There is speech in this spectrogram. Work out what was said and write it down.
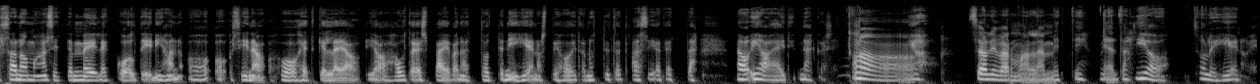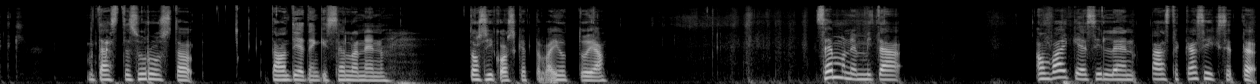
sanomaan sitten meille, kun oltiin ihan siinä H-hetkellä ja, ja hautajaispäivänä, että olette niin hienosti hoitanut tytöt asiat, että nämä on ihan äitin näköiset. Aa, se oli varmaan lämmitti mieltä. Joo, se oli hieno hetki. Tästä surusta, tämä on tietenkin sellainen tosi koskettava juttu ja semmoinen, mitä on vaikea silleen päästä käsiksi, että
